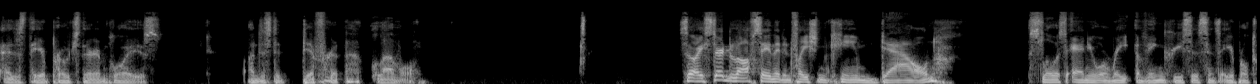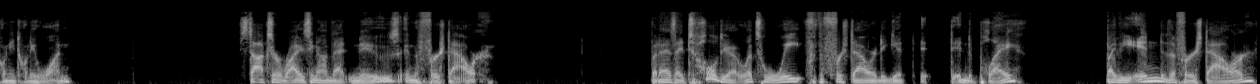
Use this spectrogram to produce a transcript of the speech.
as they approach their employees on just a different level. So I started off saying that inflation came down, slowest annual rate of increases since April 2021. Stocks are rising on that news in the first hour. But as I told you, let's wait for the first hour to get into play. By the end of the first hour,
